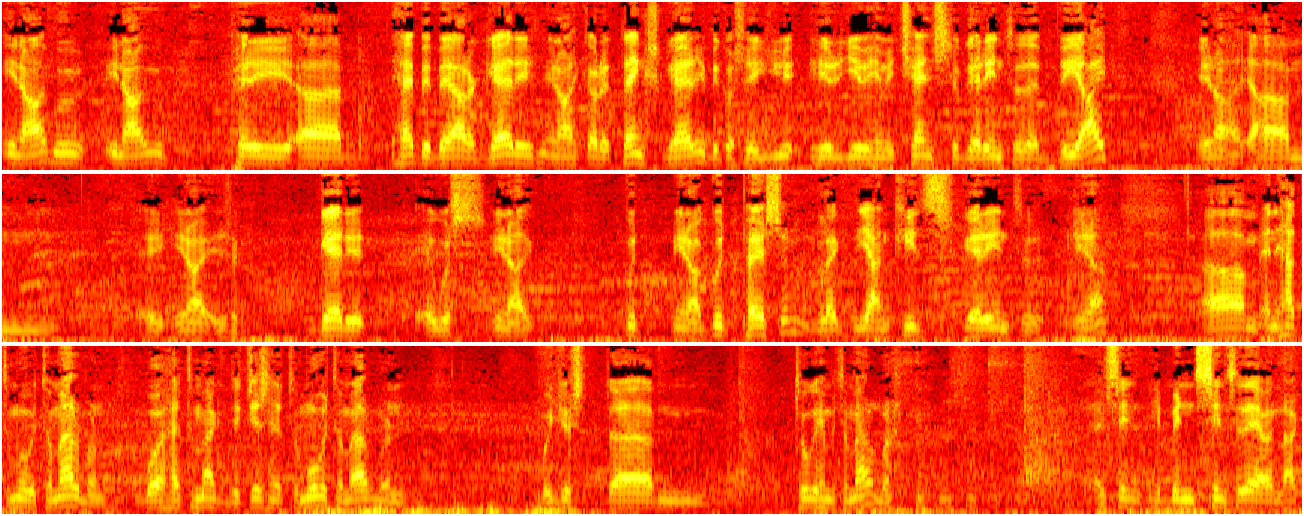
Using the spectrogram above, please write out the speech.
you know, we, you know, pretty uh, happy about Gary. You know, I got to thanks Gary because he, he gave him a chance to get into the V8 you know, um, you know, a, get it. Was, you know, good, you know, a good person. Like the young kids get into, you know, um, and he had to move it to Melbourne. Well, had to make the decision to move it to Melbourne. We just um, took him to Melbourne, and since, he's been since there like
